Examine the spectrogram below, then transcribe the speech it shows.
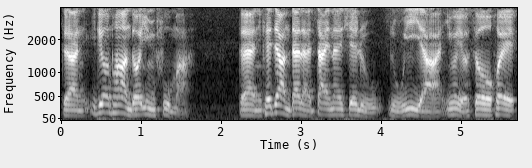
对啊，你一定会碰到很多孕妇嘛，对啊，你可以叫你太太带那些乳乳液啊，因为有时候会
